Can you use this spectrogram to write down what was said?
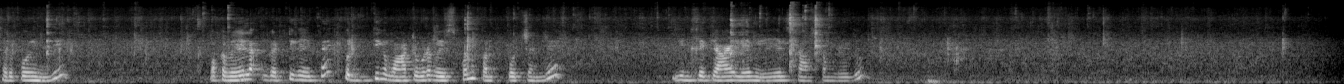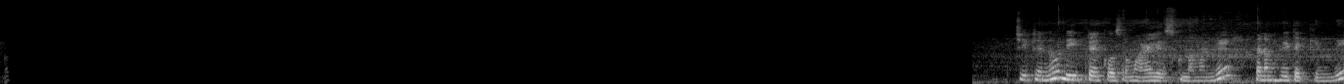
సరిపోయింది. ఒకవేళ గట్టిగా అయితే కొద్దిగా వాటర్ కూడా వేసుకొని కలుపుకోవచ్చండి. దీంట్లోకి ఆయిల్ ఏమి వేయాల్సిన అవసరం లేదు. చికెన్ డీప్ ఫ్రై కోసం ఆయిల్ వేసుకున్నామండి. పెనం హీట్ ఎక్కింది.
